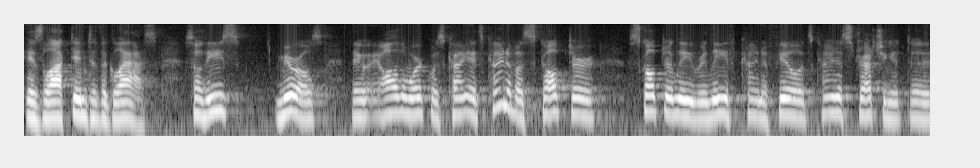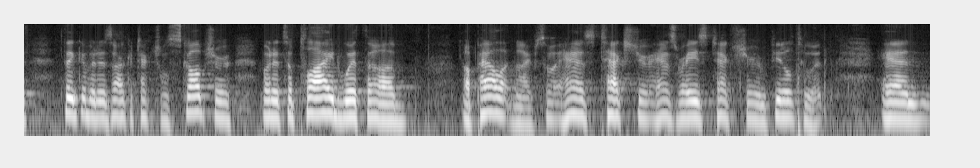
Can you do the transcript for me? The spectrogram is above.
is locked into the glass. So these murals, they, all the work was kind, it's kind of a sculptor, sculptorly relief kind of feel. It's kind of stretching it to think of it as architectural sculpture, but it's applied with a, a palette knife. So it has texture, it has raised texture and feel to it. And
